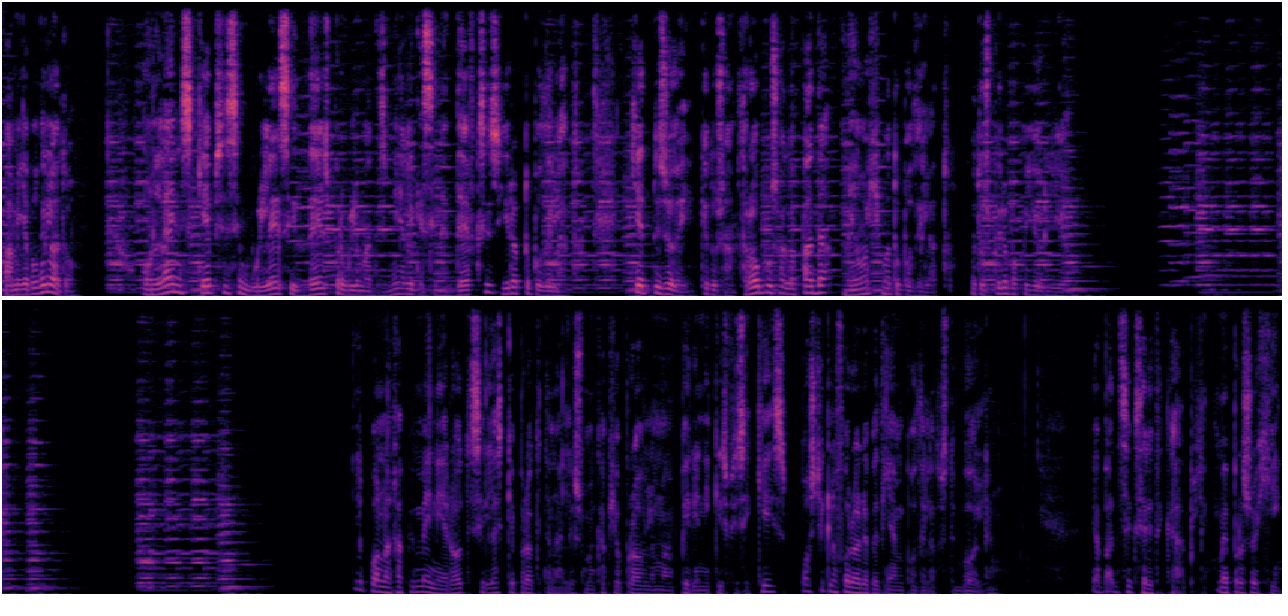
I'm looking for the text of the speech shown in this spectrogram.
Πάμε για ποδήλατο. Online σκέψεις, συμβουλές, ιδέες, προβληματισμοί αλλά και συνεντεύξεις γύρω από το ποδήλατο. Και τη ζωή και τους ανθρώπους αλλά πάντα με όχημα το ποδήλατο. Με το Σπύρο Παπαγεωργίου. Λοιπόν, αγαπημένη ερώτηση, λες και πρόκειται να λύσουμε κάποιο πρόβλημα πυρηνικής φυσικής, πώς κυκλοφορώ ρε παιδιά με ποδήλατο στην πόλη; Η απάντηση εξαιρετικά απλή. Με προσοχή.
